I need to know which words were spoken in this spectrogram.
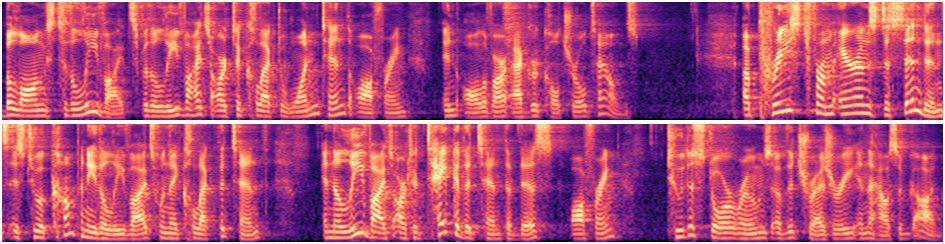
belongs to the Levites, for the Levites are to collect one tenth offering in all of our agricultural towns. A priest from Aaron's descendants is to accompany the Levites when they collect the tenth, and the Levites are to take of the tenth of this offering to the storerooms of the treasury in the house of God.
